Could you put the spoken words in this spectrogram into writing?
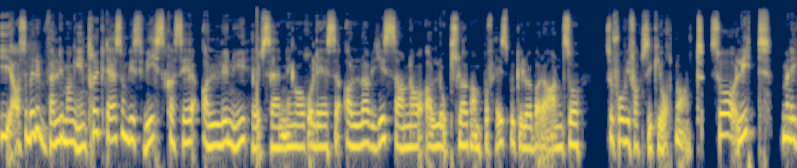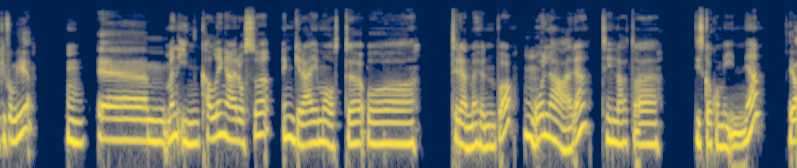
Ja, og så blir det veldig mange inntrykk. Det er som hvis vi skal se alle nyhetssendinger og lese alle avisene og alle oppslagene på Facebook i løpet av dagen, så, så får vi faktisk ikke gjort noe annet. Så litt, men ikke for mye. Mm. Um, men innkalling er også en grei måte å trene med hunden på, mm. og lære til at uh, de skal komme inn igjen. Ja.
